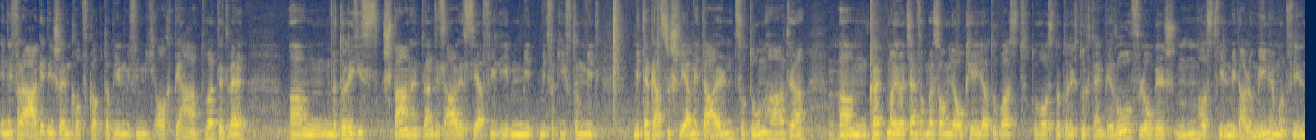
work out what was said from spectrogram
eine Frage, die ich schon im Kopf gehabt habe, irgendwie für mich auch beantwortet, weil ähm, natürlich ist spannend, wenn das alles sehr viel eben mit, mit Vergiftung, mit mit den ganzen Schwermetallen zu tun hat, ja, mhm. ähm, könnte man jetzt einfach mal sagen, ja okay, ja du warst, du hast natürlich durch deinen Beruf, logisch, mh, hast viel mit Aluminium und viel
